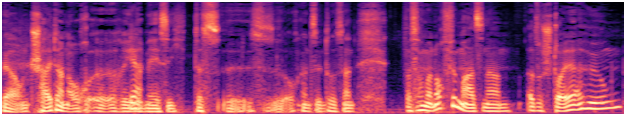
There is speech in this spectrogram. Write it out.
Ja, und scheitern auch äh, regelmäßig. Das äh, ist auch ganz interessant. Was haben wir noch für Maßnahmen? Also Steuererhöhungen?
